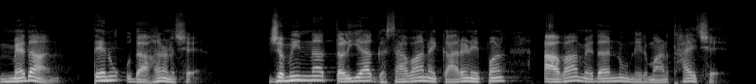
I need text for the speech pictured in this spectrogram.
મેદાન તેનું ઉદાહરણ છે. જમીનના તળિયા ઘસાવાને કારણે પણ આવા મેદાનનું નિર્માણ થાય છે.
